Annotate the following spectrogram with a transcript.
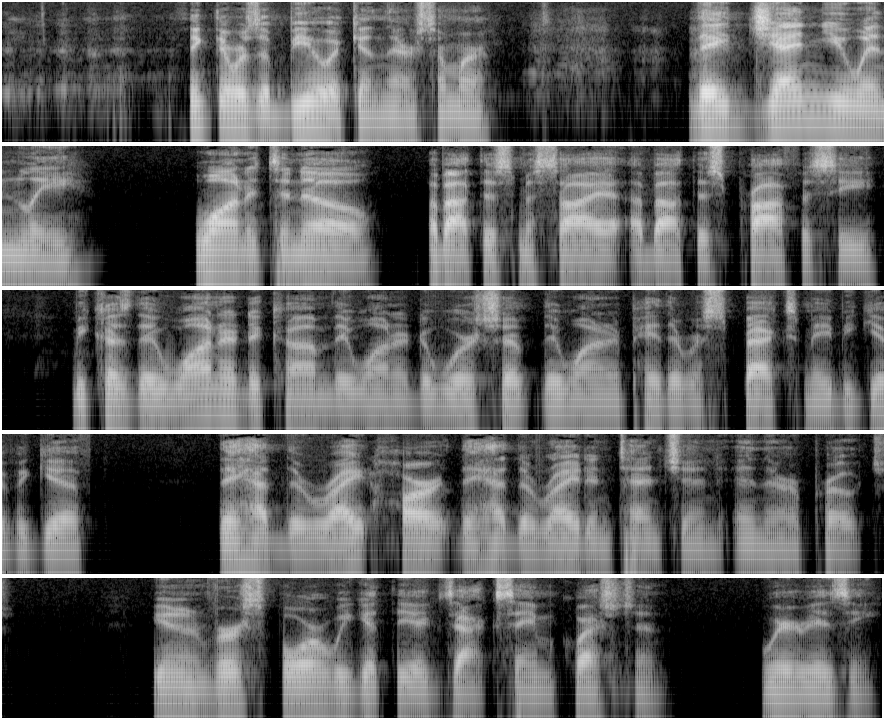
I think there was a Buick in there somewhere. They genuinely wanted to know about this Messiah, about this prophecy, because they wanted to come, they wanted to worship, they wanted to pay their respects, maybe give a gift. They had the right heart, they had the right intention in their approach. You know, in verse 4, we get the exact same question Where is he?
